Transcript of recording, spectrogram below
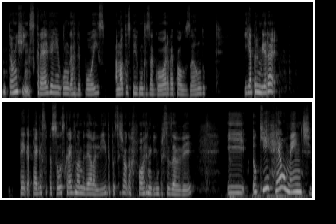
Então, enfim, escreve aí em algum lugar depois, anota as perguntas agora, vai pausando. E a primeira é: pega, pega essa pessoa, escreve o nome dela ali, depois você joga fora, ninguém precisa ver. E o que realmente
